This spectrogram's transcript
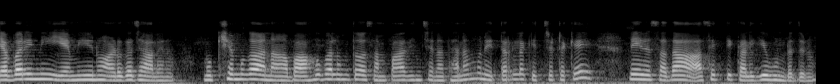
ఎవరిని ఏమీను అడుగజాలను. ముఖ్యముగా నా బాహుబలంతో సంపాదించిన ధనమును ఇతరులకిచ్చుటకే నేను సదా ఆసక్తి కలిగి ఉండదును.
